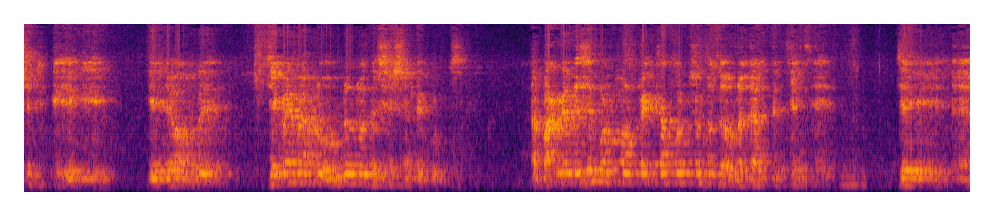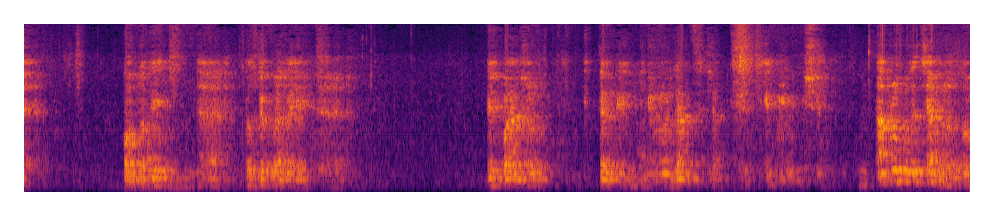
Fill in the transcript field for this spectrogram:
সেটিকে এগিয়ে নিয়ে যাওয়া হবে। যেভাবে আমরা অন্যান্য দেশের সাথে করছি আর বাংলাদেশের বর্তমান প্রেক্ষাপট সম্বন্ধে ওরা জানতে চেয়েছে যে কতদিন হতে পারে নির্বাচন আমরা বলেছি, আমরা তো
